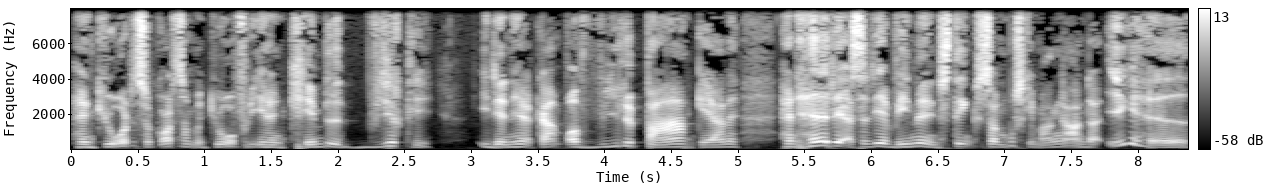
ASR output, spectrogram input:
han gjorde det så godt, som han gjorde, fordi han kæmpede virkelig i den her kamp, og ville bare gerne. Han havde det altså det at vinde instinkt, som måske mange andre ikke havde.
